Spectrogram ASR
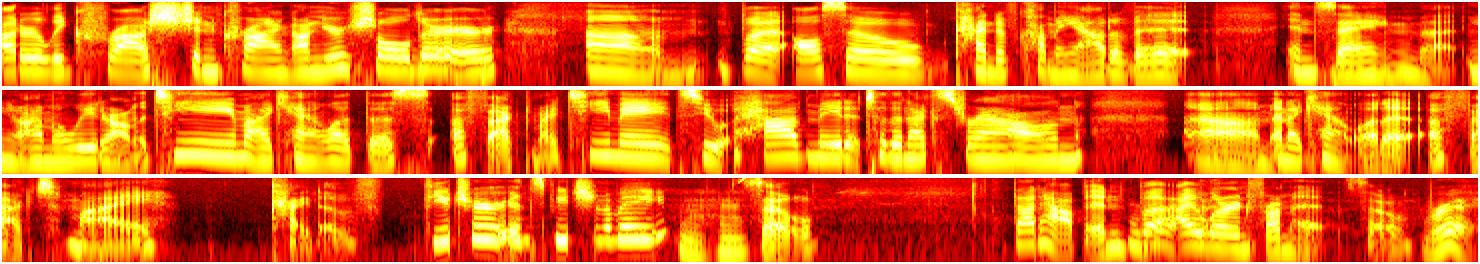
utterly crushed and crying on your shoulder, um, but also kind of coming out of it and saying that, you know, I'm a leader on the team. I can't let this affect my teammates who have made it to the next round. Um, and I can't let it affect my kind of future in speech and debate. So that happened, but I learned from it. So Right.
